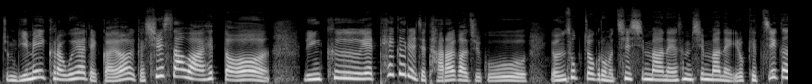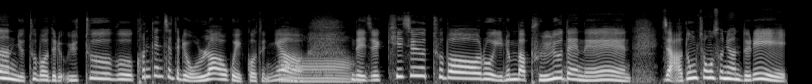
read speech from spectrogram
좀 리메이크를 링크라고 해야 될까요? 그러니까 실사화했던 링크에 태그를 이제 달아가지고 연속적으로 뭐 70만회, 30만회 이렇게 찍은 유튜버들이 유튜브 컨텐츠들이 올라오고 있거든요. 아. 근데 이제 키즈 유튜버로 이른바 분류되는 이제 아동 청소년들이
